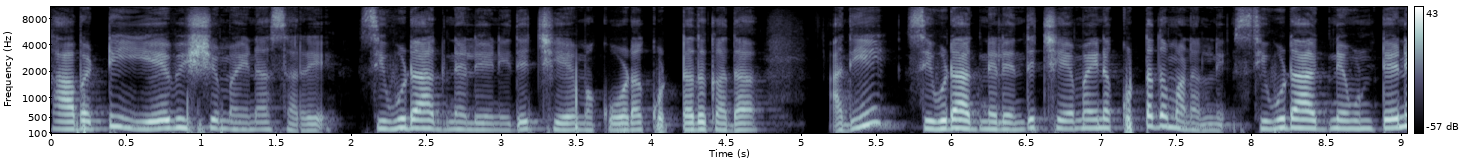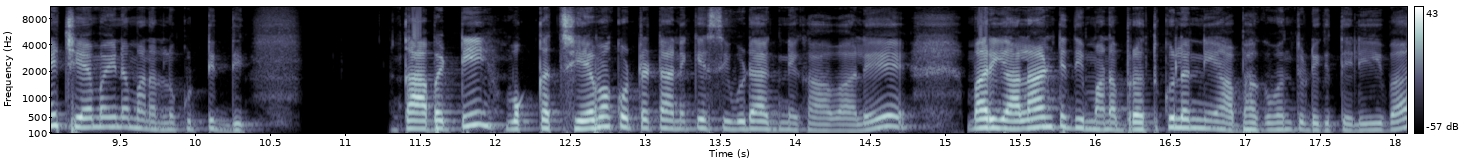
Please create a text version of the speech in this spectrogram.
కాబట్టి ఏ విషయమైనా సరే శివుడాజ్ఞ లేనిదే చీమ కూడా కుట్టదు కదా. అది శివుడాజ్ఞ లేనిది చేమైన కుట్టదు మనల్ని. శివుడాజ్ఞ ఉంటేనే చేమైన మనల్ని కుట్టిద్ది. కాబట్టి ఒక్క చీమ కుట్టడానికే శివుడాజ్ఞ కావాలి. మరి అలాంటిది మన బ్రతుకులన్నీ ఆ భగవంతుడికి తెలియవా?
